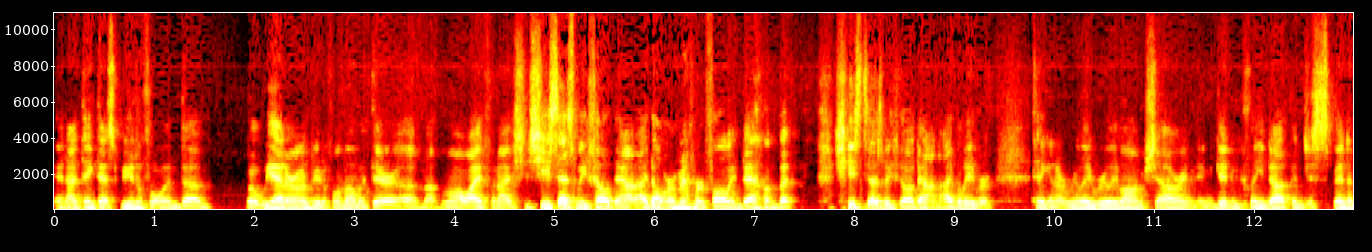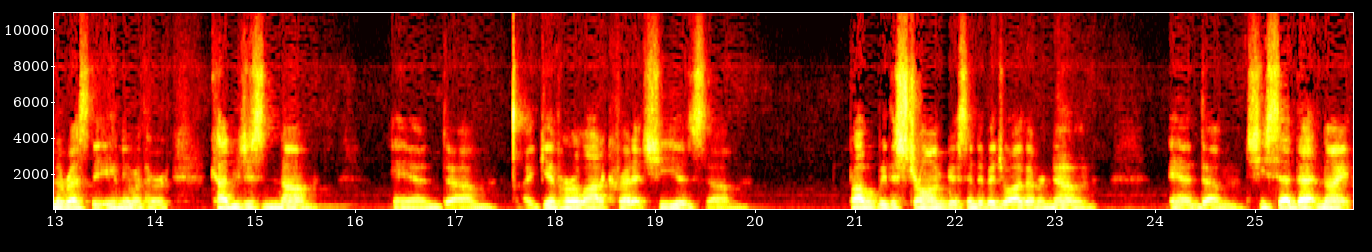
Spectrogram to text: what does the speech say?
And I think that's beautiful. And um, but we had our own beautiful moment there. Uh, my, my, wife and I. She, she says we fell down. I don't remember falling down, but she says we fell down. I believe her. Taking a really really long shower and, and getting cleaned up and just spending the rest of the evening with her, kind of just numb. And um, I give her a lot of credit. She is um, probably the strongest individual I've ever known. And um, she said that night,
